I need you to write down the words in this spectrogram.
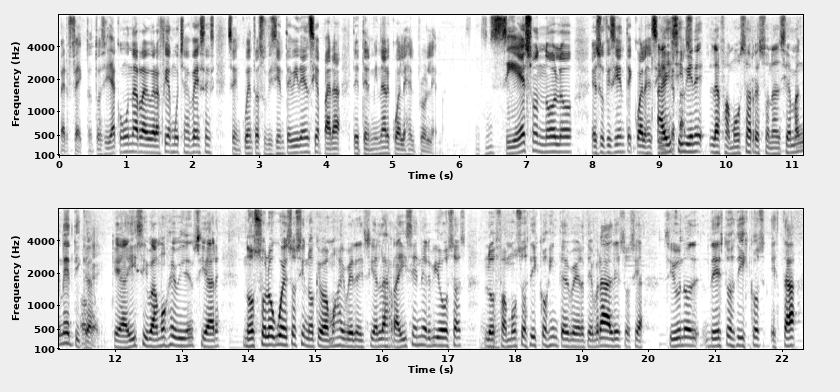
Perfecto. Entonces ya con una radiografía muchas veces se encuentra suficiente evidencia para determinar cuál es el problema. Si eso no lo es suficiente, ¿cuál es el siguiente Ahí sí viene la famosa resonancia magnética, que ahí sí vamos a evidenciar no solo huesos, sino que vamos a evidenciar las raíces nerviosas, los famosos discos intervertebrales, o sea, si uno de estos discos está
